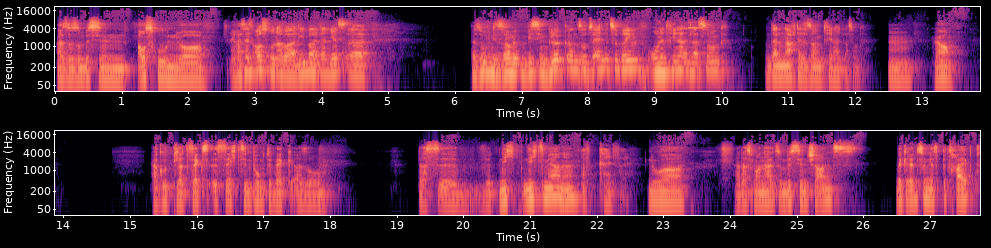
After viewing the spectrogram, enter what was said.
Also so ein bisschen ausruhen, ja. ja was heißt ausruhen, aber lieber dann jetzt äh, versuchen, die Saison mit ein bisschen Glück und so zu Ende zu bringen, ohne Trainerentlassung und dann nach der Saison Trainerentlassung. Mhm. Ja. Ja gut, Platz 6 ist 16 Punkte weg, also das äh, wird nicht nichts mehr, ne? Auf keinen Fall. Nur, ja, dass man halt so ein bisschen Schadensbegrenzung jetzt betreibt,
